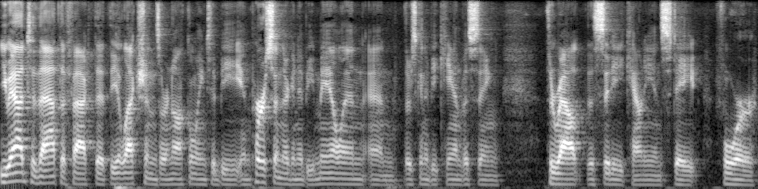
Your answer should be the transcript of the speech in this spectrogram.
you add to that the fact that the elections are not going to be in person, they're going to be mail in, and there's going to be canvassing throughout the city, county, and state for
